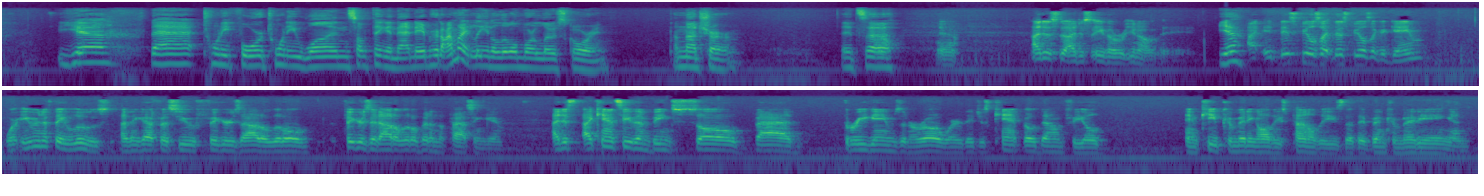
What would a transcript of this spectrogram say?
Yeah, that 24, 21, something in that neighborhood. I might lean a little more low scoring. I'm not sure. It's uh, yeah. I just, I just either you know, yeah. I, it, this feels like this feels like a game where even if they lose, I think FSU figures out a little figures it out a little bit in the passing game. I just I can't see them being so bad three games in a row where they just can't go downfield and keep committing all these penalties that they've been committing and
